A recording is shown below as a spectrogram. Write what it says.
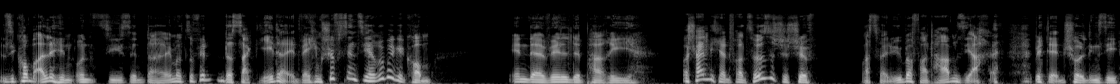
Sie kommen alle hin, und Sie sind da immer zu finden. Das sagt jeder. In welchem Schiff sind Sie herübergekommen?« »In der Wilde Paris. Wahrscheinlich ein französisches Schiff.« »Was für eine Überfahrt haben Sie? Ach, bitte entschuldigen Sie.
